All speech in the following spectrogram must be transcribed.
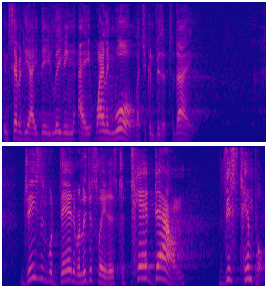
in 70 AD, leaving a wailing wall that you can visit today. Jesus would dare the religious leaders to tear down this temple.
